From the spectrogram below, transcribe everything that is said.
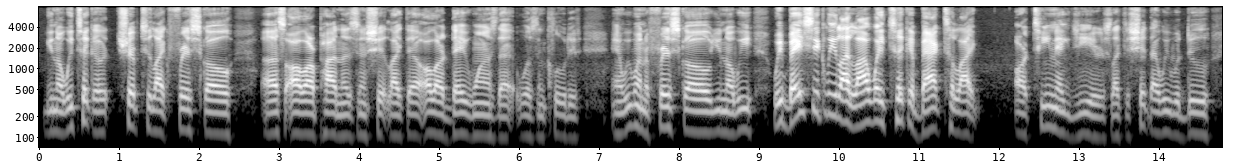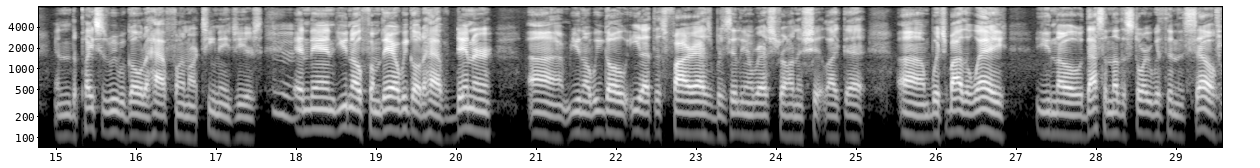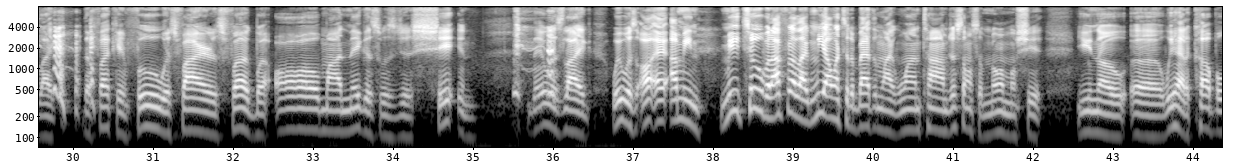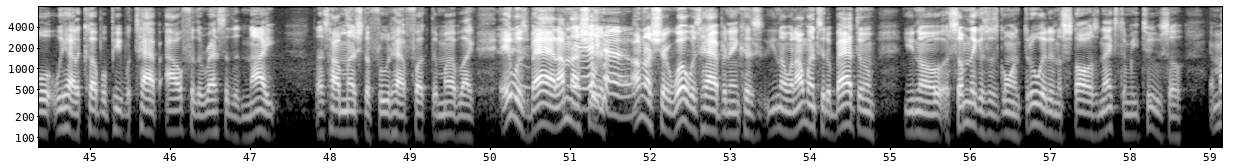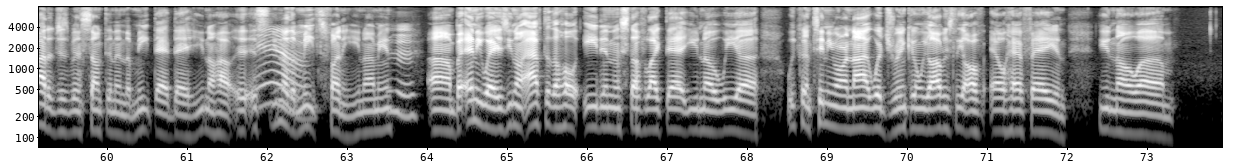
you know, we took a trip to like Frisco, us, all our partners and shit like that, all our day ones that was included and we went to Frisco. You know, we we basically like Lightweight took it back to like our teenage years, like the shit that we would do and the places we would go to have fun our teenage years. Mm-hmm. And then, you know, from there we go to have dinner. Um, you know, we go eat at this fire ass Brazilian restaurant and shit like that. Um, which by the way, you know, that's another story within itself. Like the fucking food was fire as fuck, but all my niggas was just shitting they was like we was all. Eh, I mean, me too. But I felt like me. I went to the bathroom like one time just on some normal shit. You know, uh, we had a couple. We had a couple people tap out for the rest of the night. That's how much the food had fucked them up. Like it was bad. I'm not sure. I'm not sure what was happening because you know when I went to the bathroom, you know some niggas was going through it in the stalls next to me too. So it might have just been something in the meat that day. You know how it's yeah. you know the meat's funny. You know what I mean? Mm-hmm. Um, but anyways, you know after the whole eating and stuff like that, you know we uh we continue our night. We're drinking. We obviously off El Jefe and you know um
